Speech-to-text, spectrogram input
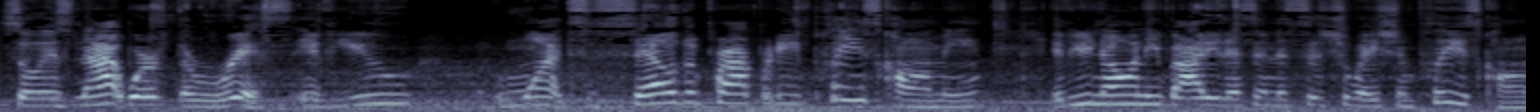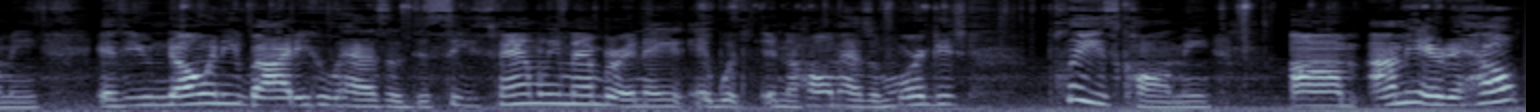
So it's not worth the risk. If you want to sell the property, please call me. If you know anybody that's in a situation, please call me. If you know anybody who has a deceased family member and they in the home has a mortgage, please call me. Um, I'm here to help.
